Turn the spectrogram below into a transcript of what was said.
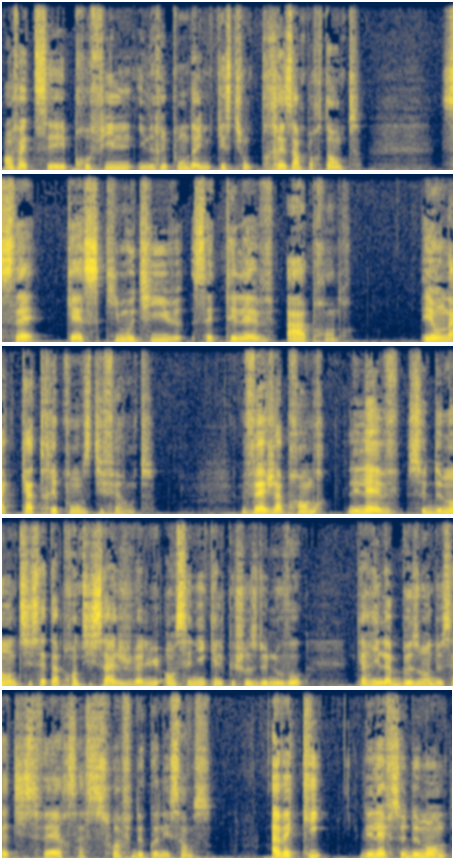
En fait, ces profils, ils répondent à une question très importante. C'est qu'est-ce qui motive cet élève à apprendre? Et on a quatre réponses différentes. Vais-je apprendre? L'élève se demande si cet apprentissage va lui enseigner quelque chose de nouveau, car il a besoin de satisfaire sa soif de connaissance. Avec qui? L'élève se demande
